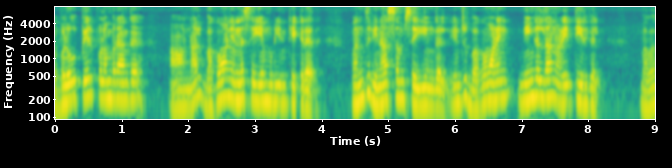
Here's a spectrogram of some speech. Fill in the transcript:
எவ்வளவு பேர் புலம்புறாங்க? ஆனால் பகவான் என்ன செய்ய முடியும்னு கேட்குறார். வந்து விநாசம் செய்யுங்கள் என்று பகவானை நீங்கள் தான் அழைத்தீர்கள். பாபா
